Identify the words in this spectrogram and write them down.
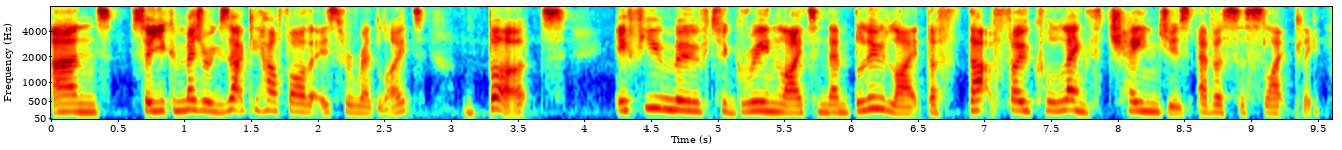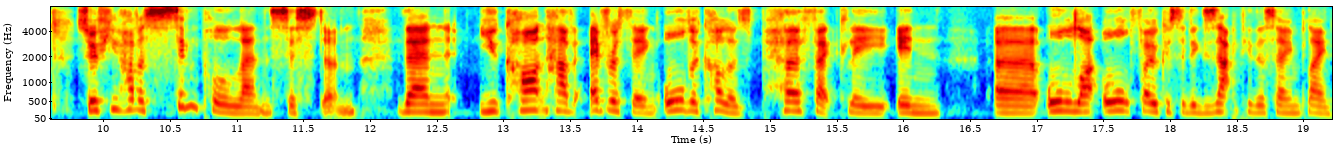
And so you can measure exactly how far that is for red light, but if you move to green light and then blue light, the, that focal length changes ever so slightly. So if you have a simple lens system, then you can't have everything, all the colors perfectly in uh, all all focused at exactly the same plane,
